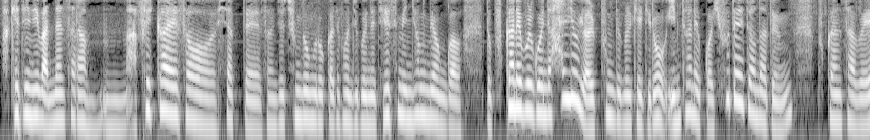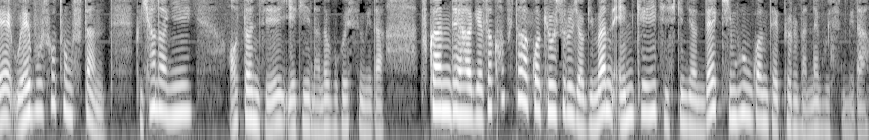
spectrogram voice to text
박혜진이 만난 사람, 음, 아프리카에서 시작돼서 이제 중동으로까지 번지고 있는 제스민 혁명과 또 북한에 불고 있는 한류 열풍 등을 계기로 인터넷과 휴대전화 등 북한 사회의 외부 소통 수단, 그 현황이 어떤지 얘기 나눠보고 있습니다. 북한 대학에서 컴퓨터학과 교수를 역임한 NK 지식인연대 김훈광 대표를 만나고 있습니다.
